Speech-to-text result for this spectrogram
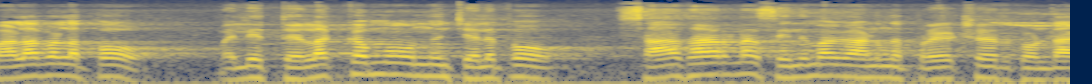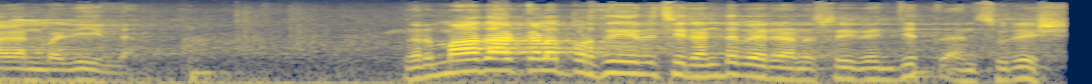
പളവളപ്പോ വലിയ തിളക്കമോ ഒന്നും ചിലപ്പോൾ സാധാരണ സിനിമ കാണുന്ന പ്രേക്ഷകർക്ക് ഉണ്ടാകാൻ വഴിയില്ല. നിർമ്മാതാക്കളെ പ്രതിനിധീകരിച്ച് രണ്ടുപേരാണ് ശ്രീ രഞ്ജിത്ത് ആൻഡ് സുരേഷ്.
